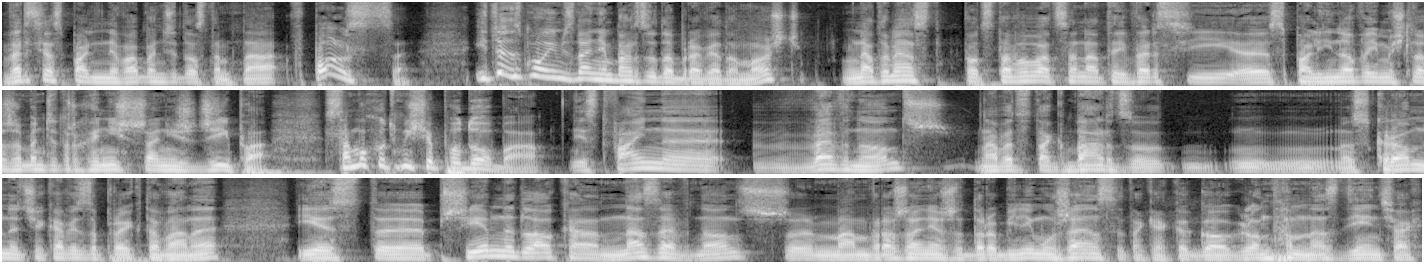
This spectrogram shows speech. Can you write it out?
wersja spalinowa będzie dostępna w Polsce. I to jest moim zdaniem bardzo dobra wiadomość. Natomiast podstawowa cena tej wersji e, spalinowej myślę, że będzie trochę niższa niż Jeepa. Samochód mi się podoba. Jest fajny wewnątrz, nawet tak bardzo mm, skromny, ciekawie zaprojektowany. Jest e, przyjemny dla oka na zewnątrz. Mam wrażenie, że dorobili mu rzęsy, tak jak go oglądam na zdjęciach.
